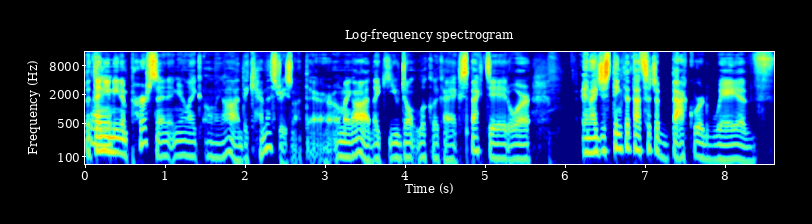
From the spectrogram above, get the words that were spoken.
But right. then you meet in person and you're like, oh my God, the chemistry's not there. Oh my God, like, you don't look like I expected. Or, and I just think that that's such a backward way of,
